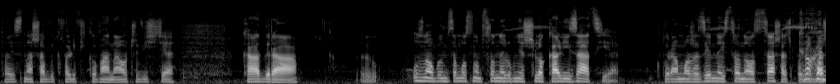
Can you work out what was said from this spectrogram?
to jest nasza wykwalifikowana oczywiście kadra. Uznałbym za mocną stronę również lokalizację, która może z jednej strony odstraszać, ponieważ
